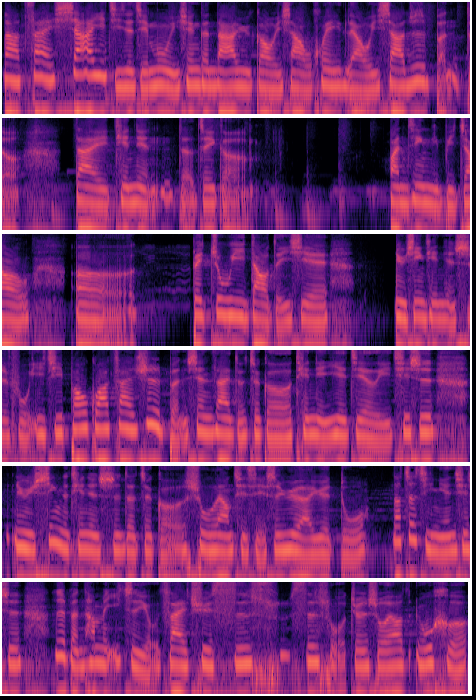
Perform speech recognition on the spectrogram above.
那在下一集的节目里，先跟大家预告一下，我会聊一下日本的在甜点的这个环境里比较呃被注意到的一些。女性甜点师傅，以及包括在日本现在的这个甜点业界里，其实女性的甜点师的这个数量其实也是越来越多。那这几年，其实日本他们一直有在去思思索，就是说要如何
